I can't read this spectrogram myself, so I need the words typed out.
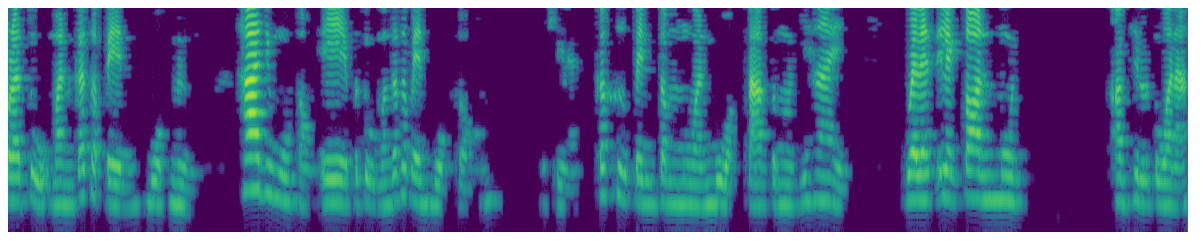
ประจุมันก็จะเป็นบวกหนึ่งธาตุอยู่มูลสอง A ประจุมันก็จะเป็นบวกสองโอเคไหมก็คือเป็นจำนวนบวกตามจำนวนที่ให้ valence อิเล็กตรอนมูลเอาทีละตัวนะ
